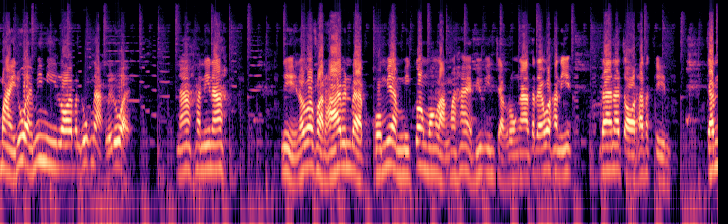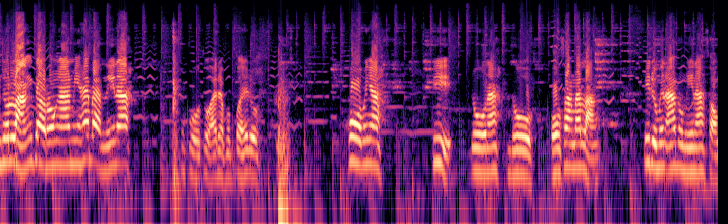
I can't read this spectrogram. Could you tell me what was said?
ใหม่ด้วยไม่มีรอยบรรทุกหนักเลยด้วย นะคันนี้นะ นี่แล้วก็ฝาท้ายเป็นแบบโครเมียมมีกล้องมองหลังมาให้บิวอินจากโรงงานแสดงว่าคันนี้ได้หน้าจอทัชสกรีนกันชนหลังจากโรงงานมีให้แบบนี้นะโอ้โหสวยเดี๋ยวผมเปิดให้ดูโค้เป็นไงพี่ดูนะ ดูโครงสร้างด้านหลัง พี่ดูเมนอาร์ตตรงนี้นะสอง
